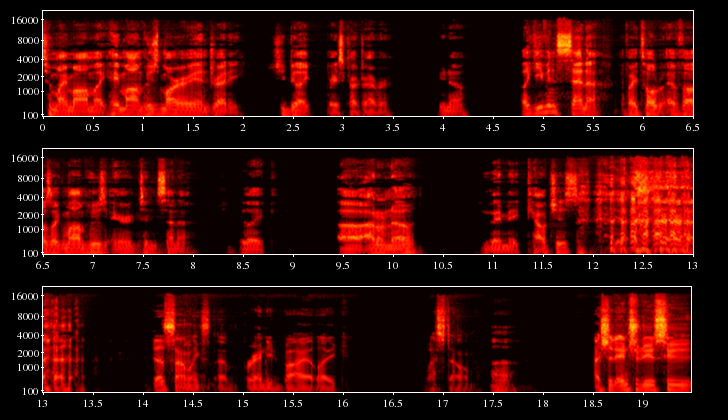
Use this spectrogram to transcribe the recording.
to my mom, like, hey, mom, who's Mario Andretti? She'd be like, race car driver, you know? Like, even Senna, if I told, if I was like, mom, who's Ayrton Senna? She'd be like, uh, I don't know. Do they make couches? it does sound like a brand you'd buy at like West Elm. Uh-huh. I should introduce who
